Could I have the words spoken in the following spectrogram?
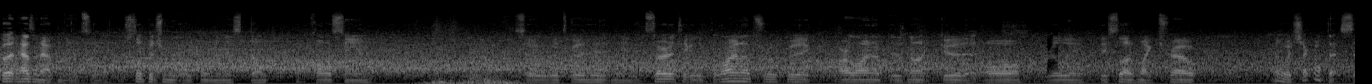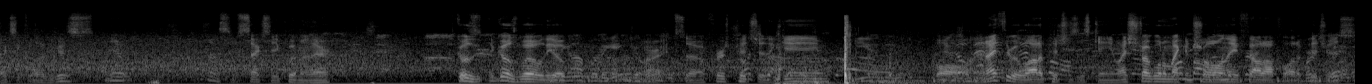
But it hasn't happened yet, so I'm still pitching with Oakland in this dump of Coliseum. So let's go ahead and start it. Take a look at the lineups real quick. Our lineup is not good at all, really. They still have Mike Trout. Oh, wait, check out that sexy glove. You guys, you know, that's some sexy equipment there. It goes, it goes well with the open. Alright, so first pitch of the game. Ball. And I threw a lot of pitches this game. I struggled in my control, and they fouled off a lot of pitches.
